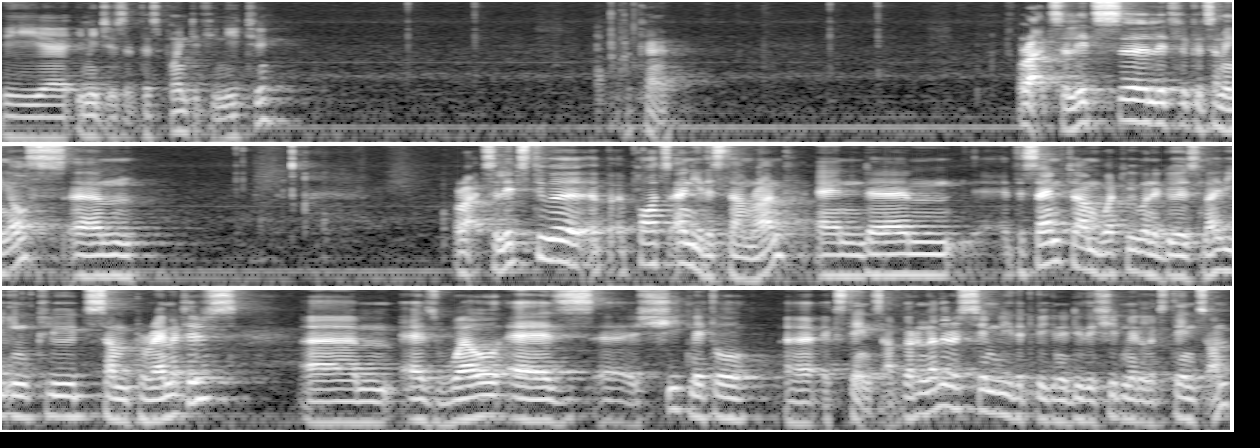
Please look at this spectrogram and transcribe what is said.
the uh, images at this point if you need to. Okay. All right, so let's uh, let's look at something else. Um, all right, so let's do a, a, parts only this time around. And um, at the same time, what we want to do is maybe include some parameters um, as well as uh, sheet metal uh, extents. I've got another assembly that we're going to do the sheet metal extents on.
